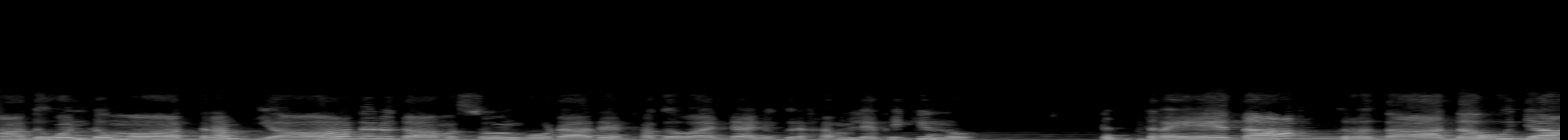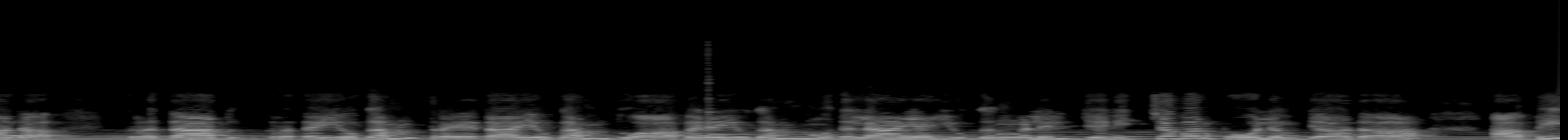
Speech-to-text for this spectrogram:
അതുകൊണ്ട് മാത്രം യാതൊരു താമസവും കൂടാതെ ഭഗവാന്റെ അനുഗ്രഹം ലഭിക്കുന്നു. ത്രേത ത്രേതായുഗം ദ്വാപരയുഗം മുതലായ യുഗങ്ങളിൽ ജനിച്ചവർ പോലും ജാത അഭി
